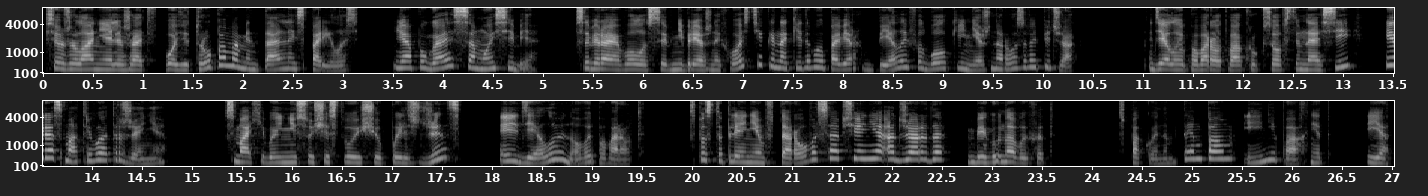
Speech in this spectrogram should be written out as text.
Все желание лежать в позе трупа моментально испарилось. Я пугаюсь самой себе. Собираю волосы в небрежный хвостик и накидываю поверх белой футболки нежно-розовый пиджак. Делаю поворот вокруг собственной оси и рассматриваю отражение. Смахиваю несуществующую пыль с джинс и делаю новый поворот. С поступлением второго сообщения от Джареда бегу на выход. Спокойным темпом и не пахнет. Я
